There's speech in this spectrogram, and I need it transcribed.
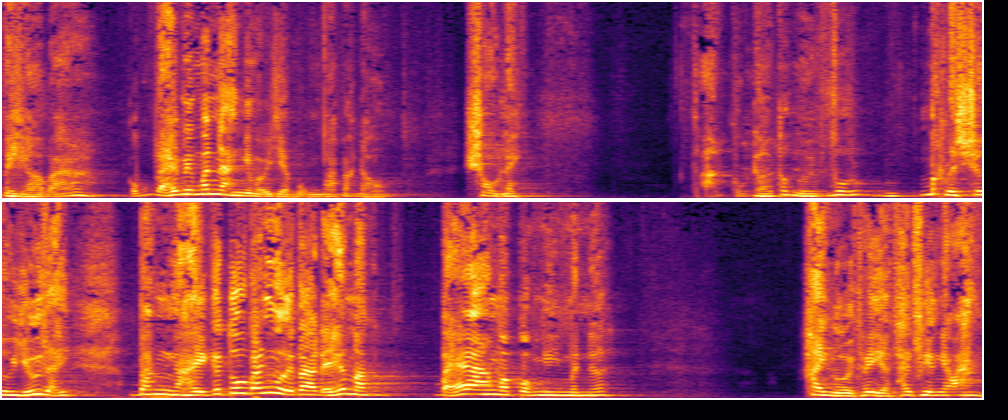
Bây giờ bà cũng bẻ miếng bánh ăn nhưng mà bây giờ bụng bà bắt đầu sôi lên. Ở cuộc đời có người vô mất lịch sự dữ vậy. Ban ngày cái túi bánh người ta để mà bẻ ăn mà còn nhìn mình nữa. Hai người bây giờ thay phiên nhau ăn.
